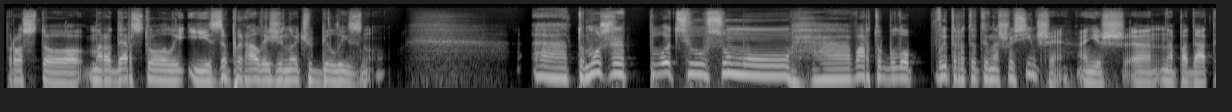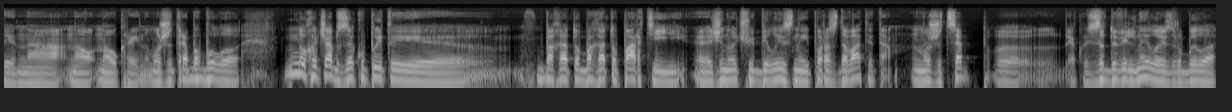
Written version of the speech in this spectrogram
просто мародерствували і забирали жіночу білизну. Е, то може цю суму е, варто було б витратити на щось інше, аніж нападати на на, на Україну. Може, треба було ну, хоча б закупити багато-багато партій жіночої білизни і пороздавати там. Може, це б якось задовільнило і зробило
